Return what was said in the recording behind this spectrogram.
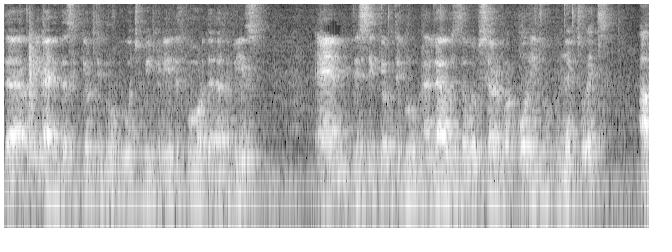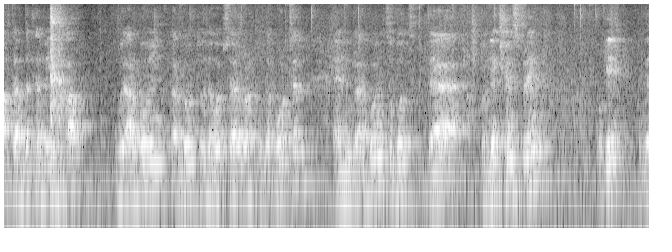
the we added the security group which we created for the database and this security group allows the web server only to connect to it after database is up we are going are going to the web server to the portal and we are going to put the connection string okay the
